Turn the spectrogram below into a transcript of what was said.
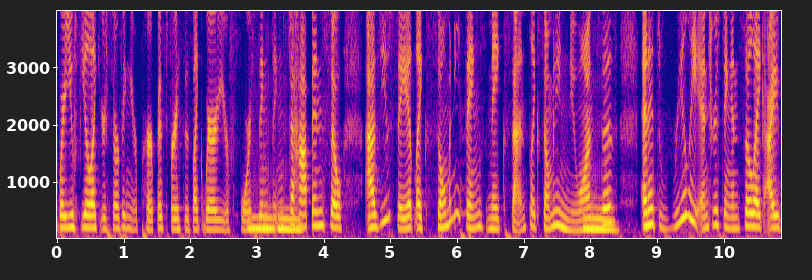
where you feel like you're serving your purpose versus like where you're forcing mm. things to mm. happen. So as you say it, like so many things make sense, like so many nuances, mm. and it's really interesting. And so like I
